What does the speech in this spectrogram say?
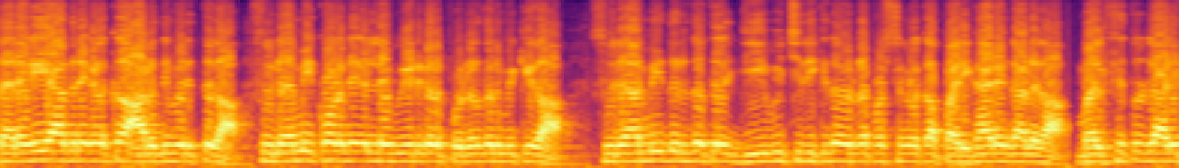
നരകയാതനകൾക്ക് അറുതി വരുത്തുക. സുനാമി കോളനികളിലെ വീടുകൾ പുനർനിർമ്മിക്കുക. സുനാമി ദുരിതത്തിൽ ജീവിച്ചിരിക്കുന്നവരുടെ പ്രശ്നങ്ങൾക്ക് പരിഹാരം കാണുക. മത്സ്യത്തൊഴിലാളി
